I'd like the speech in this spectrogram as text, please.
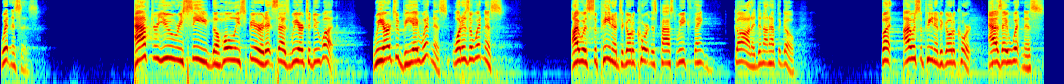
Witnesses. After you receive the Holy Spirit, it says we are to do what? We are to be a witness. What is a witness? I was subpoenaed to go to court this past week. Thank God I did not have to go. But I was subpoenaed to go to court as a witness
